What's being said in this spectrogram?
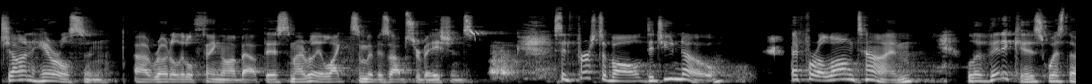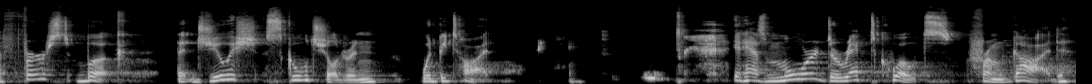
John Harrelson uh, wrote a little thing about this, and I really liked some of his observations. He said, First of all, did you know that for a long time, Leviticus was the first book that Jewish school children would be taught? It has more direct quotes from God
